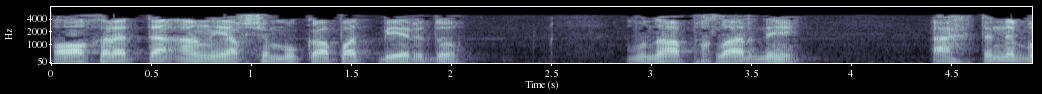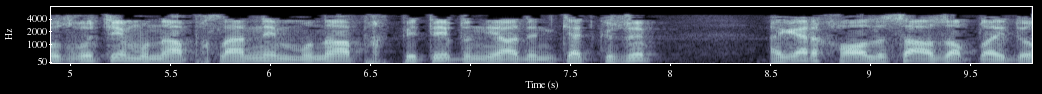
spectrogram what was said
آخرتта аң яқшы мукапат берді. Мунапықларны, әхтіні бұзғычы мунапықларны мунапық біті дүниядың кәткізіп, agar xohlasa azoblaydi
